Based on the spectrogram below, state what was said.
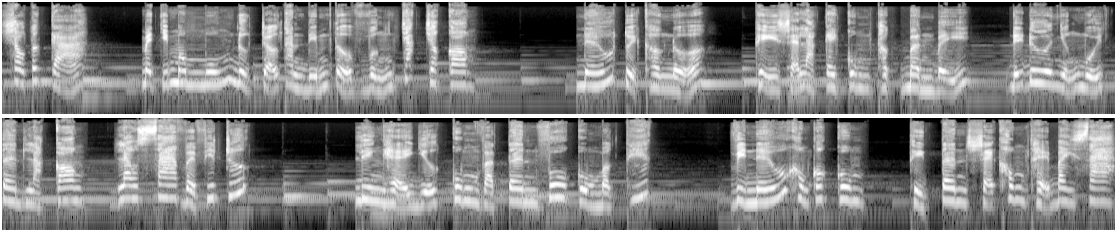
Sau tất cả, mẹ chỉ mong muốn được trở thành điểm tựa vững chắc cho con. Nếu tuyệt hơn nữa, thì sẽ là cây cung thật bền bỉ để đưa những mũi tên là con lao xa về phía trước. Liên hệ giữa cung và tên vô cùng mật thiết vì nếu không có cung, thì tên sẽ không thể bay xa.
